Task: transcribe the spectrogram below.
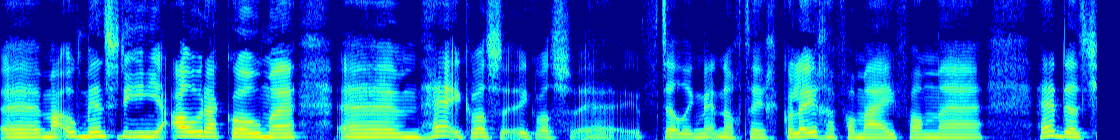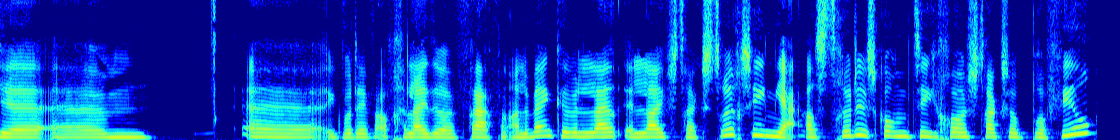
uh, maar ook mensen die in je aura komen. Um, hè, ik was, ik was uh, vertelde ik net nog tegen een collega van mij van hè, dat je. Um, uh, ik word even afgeleid door een vraag van Allebei. Kunnen we live straks terugzien? Ja, als het goed is, komt hij gewoon straks op profiel.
